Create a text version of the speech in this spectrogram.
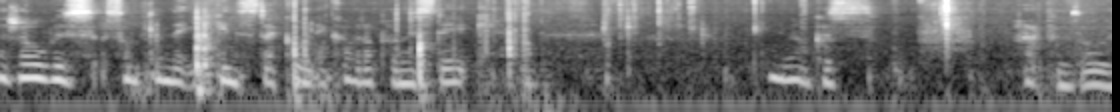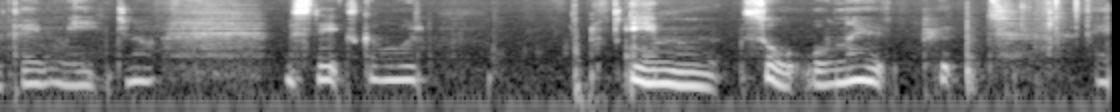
There's always something that you can stick on to cover up a mistake. You know, because happens all the time to me, do you know? Mistakes galore. Um, so we'll now put uh,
